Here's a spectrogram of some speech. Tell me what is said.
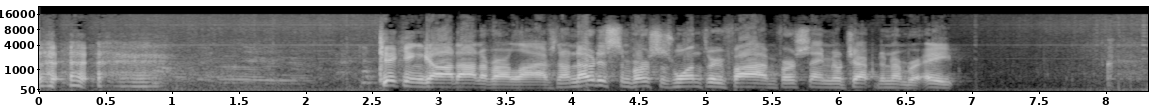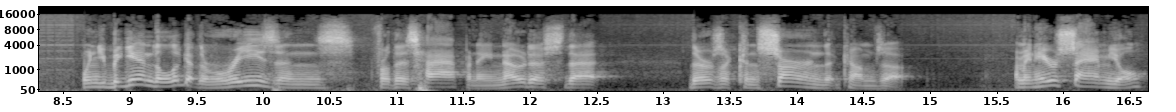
Kicking God out of our lives. Now, notice in verses 1 through 5 in 1 Samuel chapter number 8, when you begin to look at the reasons for this happening, notice that there's a concern that comes up. I mean, here's Samuel,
